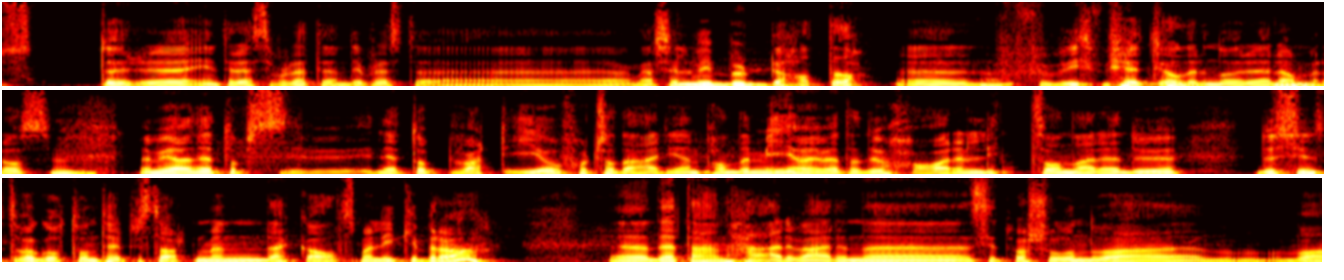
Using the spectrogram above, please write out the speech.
større interesse for dette enn de fleste, eh, Ragnar. Selv om vi burde hatt det, da. For vi vet jo aldri når det rammer oss. Men vi har nettopp, nettopp vært i, og fortsatt er i, en pandemi. Og jeg vet at du har en litt sånn derre du, du syns det var godt håndtert i starten, men det er ikke alt som er like bra. Eh, Dette er en herværende situasjon. Hva, hva,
